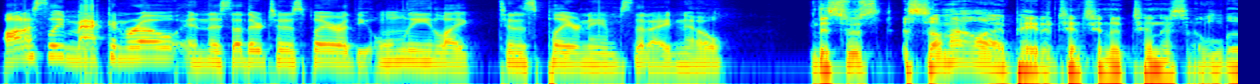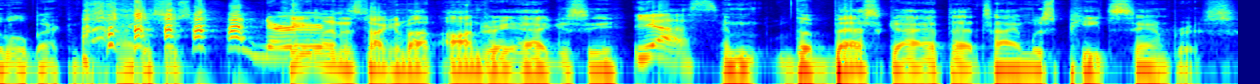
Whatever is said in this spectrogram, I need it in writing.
honestly McEnroe and this other tennis player are the only like tennis player names that I know. This was somehow I paid attention to tennis a little back in this time. This Nerd. Caitlin is talking about Andre Agassi, Yes. and the best guy at that time was Pete Sampras.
